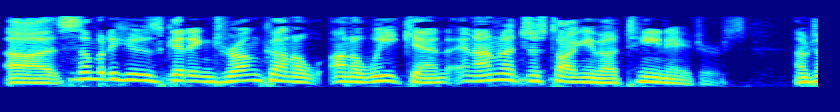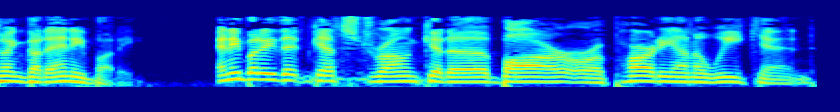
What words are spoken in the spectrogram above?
Uh, somebody who's getting drunk on a on a weekend, and I'm not just talking about teenagers. I'm talking about anybody Anybody that gets drunk at a bar or a party on a weekend,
